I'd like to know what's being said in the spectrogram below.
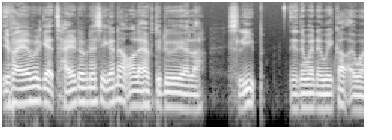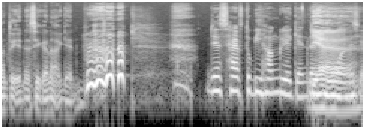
If I ever get tired of nasi kandang, all I have to do ialah sleep, and then when I wake up, I want to eat nasi kandang again. Just have to be hungry again. Then you yeah, want nasi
